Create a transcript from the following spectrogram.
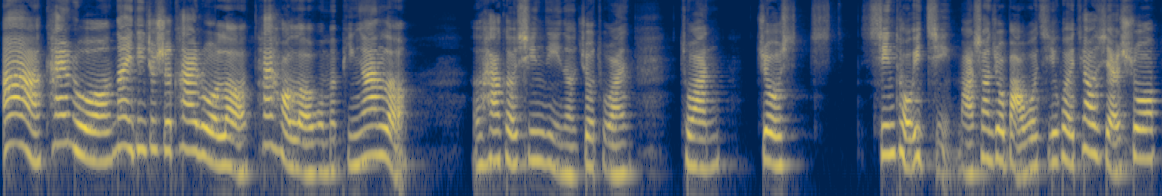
啊，开罗，那一定就是开罗了！太好了，我们平安了。”而哈克心里呢，就突然突然就心头一紧，马上就把握机会跳起来说：“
